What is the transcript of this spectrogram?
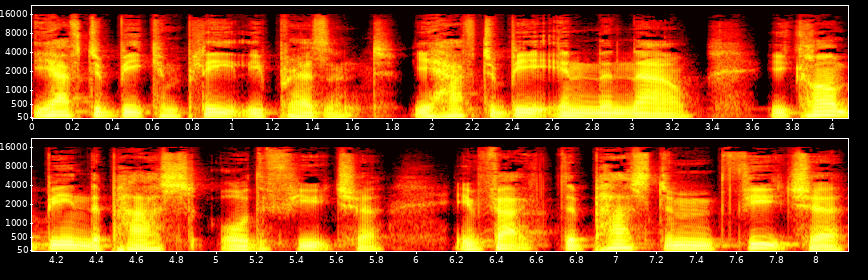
you have to be completely present. You have to be in the now. You can't be in the past or the future. In fact, the past and future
